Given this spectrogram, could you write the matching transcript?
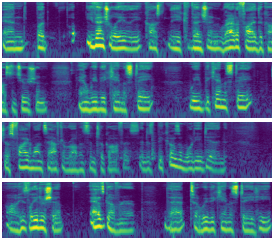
And, but eventually the, the convention ratified the Constitution and we became a state. We became a state just five months after Robinson took office. And it's because of what he did, uh, his leadership as governor, that uh, we became a state. He,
